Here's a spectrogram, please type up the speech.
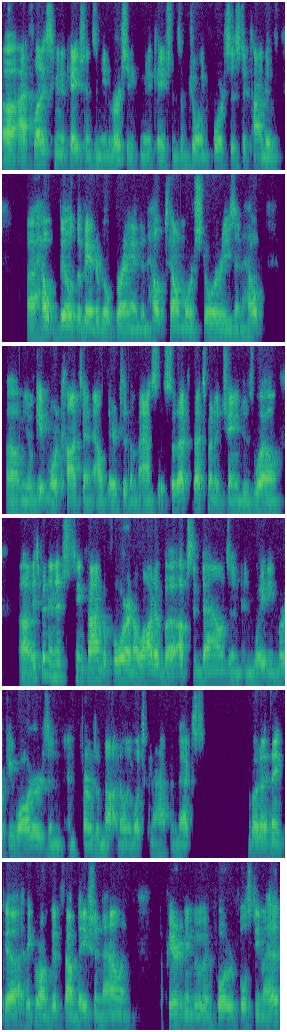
uh, athletics communications and university communications have joined forces to kind of uh, help build the Vanderbilt brand and help tell more stories and help um, you know, get more content out there to the masses. So that's that's been a change as well. Uh, it's been an interesting time before and a lot of uh, ups and downs and, and wading murky waters in, in terms of not knowing what's going to happen next. But I think uh, I think we're on good foundation now and appear to be moving forward full steam ahead.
